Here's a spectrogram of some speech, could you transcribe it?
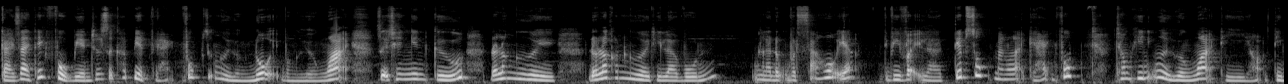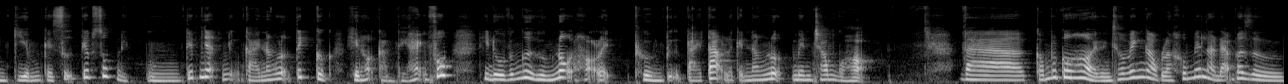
cái giải thích phổ biến cho sự khác biệt về hạnh phúc giữa người hướng nội và người hướng ngoại dựa trên nghiên cứu. Đó là người, đó là con người thì là vốn là động vật xã hội á vì vậy là tiếp xúc mang lại cái hạnh phúc. Trong khi những người hướng ngoại thì họ tìm kiếm cái sự tiếp xúc để um, tiếp nhận những cái năng lượng tích cực khiến họ cảm thấy hạnh phúc thì đối với người hướng nội họ lại thường tự tái tạo lại cái năng lượng bên trong của họ. Và có một câu hỏi dành cho Bích Ngọc là không biết là đã bao giờ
